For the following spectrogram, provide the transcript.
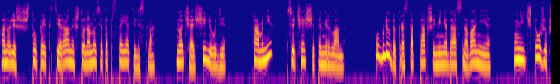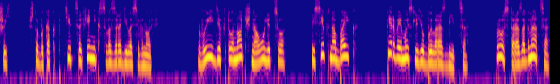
Оно лишь штопает тираны, что наносят обстоятельства. Но чаще люди. А мне все чаще Тамерлан. Ублюдок, растоптавший меня до основания, уничтоживший, чтобы как птица Феникс возродилась вновь. Выйдя в ту ночь на улицу и сев на байк, первой мыслью было разбиться. Просто разогнаться,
